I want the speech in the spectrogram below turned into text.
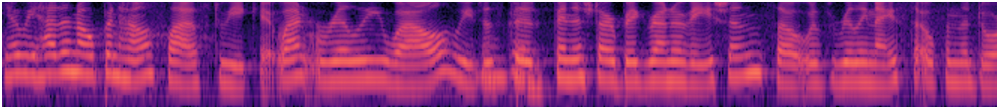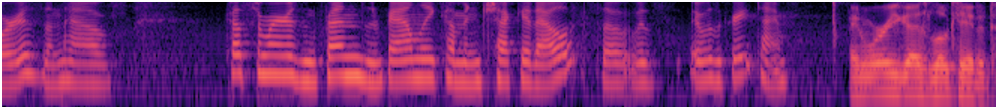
Yeah, we had an open house last week. It went really well. We oh, just did finished our big renovation, so it was really nice to open the doors and have customers and friends and family come and check it out. So it was it was a great time. And where are you guys located?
